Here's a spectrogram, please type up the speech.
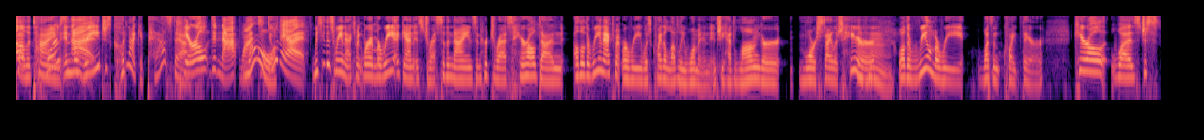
all the time and not. Marie just could not get past that Carol did not want No. to do that. we see this reenactment where Marie again is dressed to the nines in her dress, hair all done, although the reenactment Marie was quite a lovely woman and she had longer, more stylish hair, Mm-hmm. while the real Marie wasn't quite there. Carol was just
